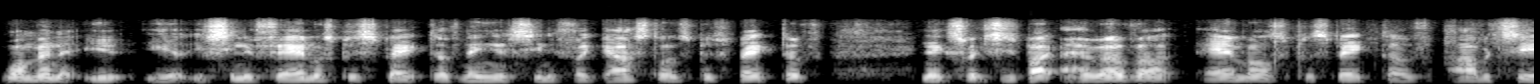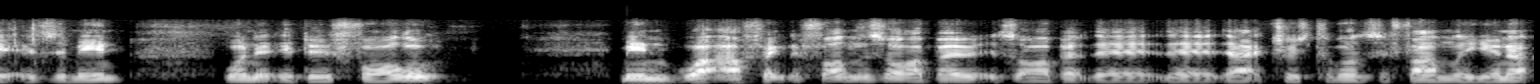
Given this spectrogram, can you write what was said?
one minute you, you you've seen it from Emma's perspective, then you've seen it from Gaston's perspective, it switches back. However, Emma's perspective, I would say, is the main one that you do follow. I mean, what I think the film is all about is all about the, the, the attitudes towards the family unit.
